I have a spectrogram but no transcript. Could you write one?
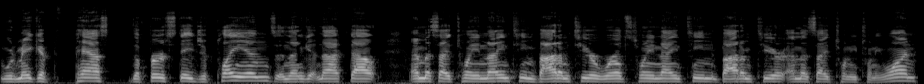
would make it past the first stage of play-ins and then get knocked out. MSI 2019, bottom tier, Worlds 2019, bottom tier, MSI 2021,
